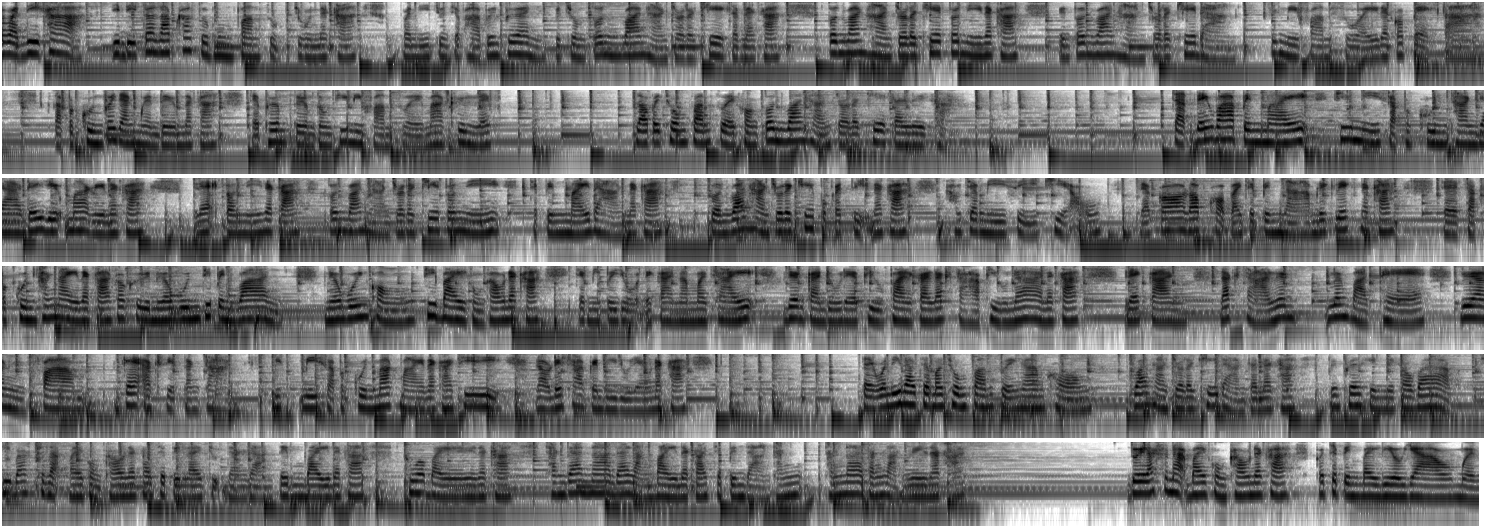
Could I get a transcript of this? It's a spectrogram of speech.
สวัสดีค่ะ ยินดีต้อนรับเข้าสู่มุมความสุขจูนนะคะ วันนี้จูนจะพาเพื่อนๆ ไปชมต้นว่านหางจระเข้กันนะคะ ต้นว่านหางจระเข้ต้นนี้นะคะ เป็นต้นว่านหางจระเข้ด่าง ซึ่งมีความสวยและก็แปลกตาสรรพคุณก็ยังเหมือนเดิมนะคะ แต่เพิ่มเติมตรงที่มีความสวยมากขึ้นและ เราไปชมความสวยของต้นว่านหางจระเข้กันเลยค่ะ จัดได้ว่าเป็นไม้ที่มีสรรพคุณทางยาได้เยอะมากเลยนะคะ และตอนนี้นะคะ ต้นว่านหางจระเข้ต้นนี้จะเป็นไม้ด่างนะคะ ส่วนว่านหางจระเข้ปกตินะคะ เขาจะมีสีเขียว แล้วก็รอบขอบใบจะเป็นน้ำเล็กๆนะคะ แต่สรรพคุณข้างในนะคะก็คือเนื้อวุ้นที่เป็นว่าน เนื้อวุ้นของที่ใบของเขานะคะ จะมีประโยชน์ในการนำมาใช้เรื่องการดูแลผิวพรรณการรักษาผิวหน้านะคะ และการรักษาเรื่องเรื่องบาดแผล เรื่องฟาร์มแก้อักเสบต่างๆ มีมีสรรพคุณมากมายนะคะที่เราได้ทราบกันดีอยู่แล้วนะคะ แต่วันนี้เราจะมาชมความสวยงามของ ว่านหางจระเข้ด่างกันนะคะ เพื่อนๆเห็นไหมคะว่าที่ลักษณะใบของเขานะคะจะเป็นลายจุดด่างๆเต็มใบนะคะ ทั่วใบเลยนะคะ ทั้งด้านหน้าด้านหลังใบนะคะ จะเป็นด่างทั้งทั้งหน้าทั้งหลังเลยนะคะ โดยลักษณะใบของเขานะคะ ก็จะเป็นใบเรียวยาวเหมือน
